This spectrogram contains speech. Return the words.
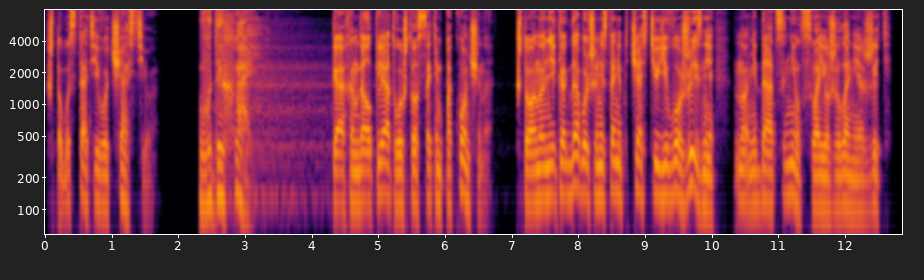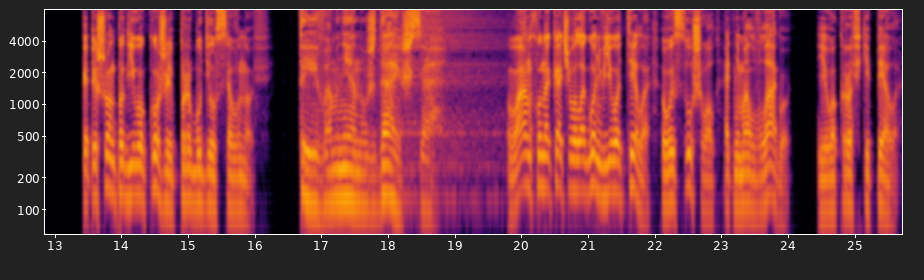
чтобы стать его частью. «Вдыхай». Кахан дал клятву, что с этим покончено, что оно никогда больше не станет частью его жизни, но недооценил свое желание жить. Капюшон под его кожей пробудился вновь. «Ты во мне нуждаешься». Ванху накачивал огонь в его тело, высушивал, отнимал влагу. Его кровь кипела.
